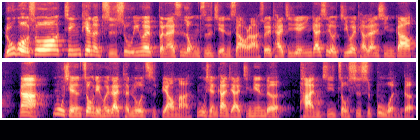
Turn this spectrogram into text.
如果说今天的指数因为本来是融资减少啦，所以台积电应该是有机会挑战新高。那目前的重点会在腾落指标嘛？目前看起来今天的盘及走势是不稳的。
